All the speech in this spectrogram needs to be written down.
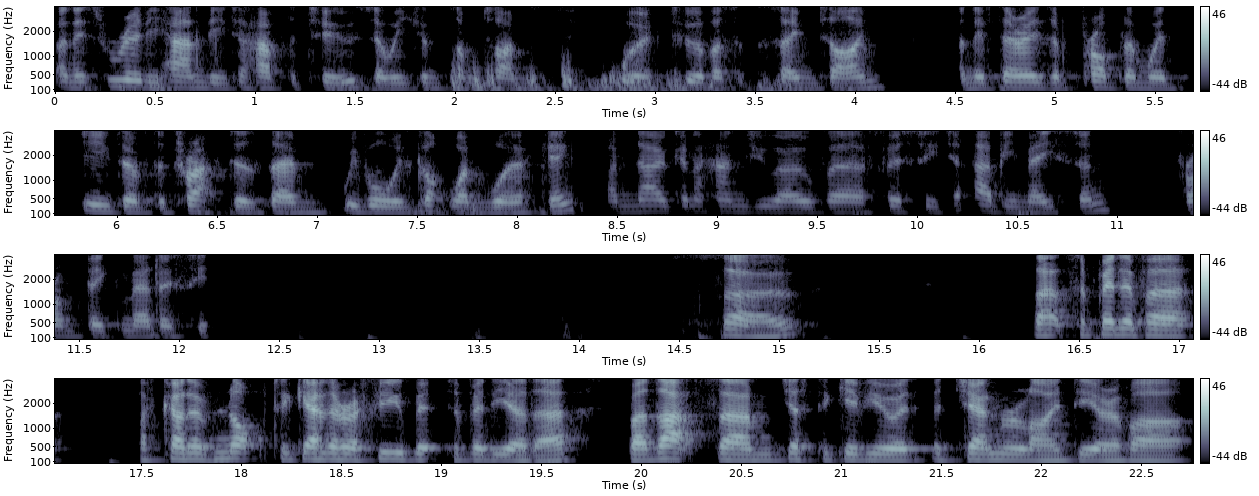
and it's really handy to have the two, so we can sometimes work two of us at the same time. And if there is a problem with either of the tractors, then we've always got one working. I'm now going to hand you over firstly to Abby Mason from Big Meadow Seed. So that's a bit of a, I've kind of knocked together a few bits of video there, but that's um, just to give you a, a general idea of our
